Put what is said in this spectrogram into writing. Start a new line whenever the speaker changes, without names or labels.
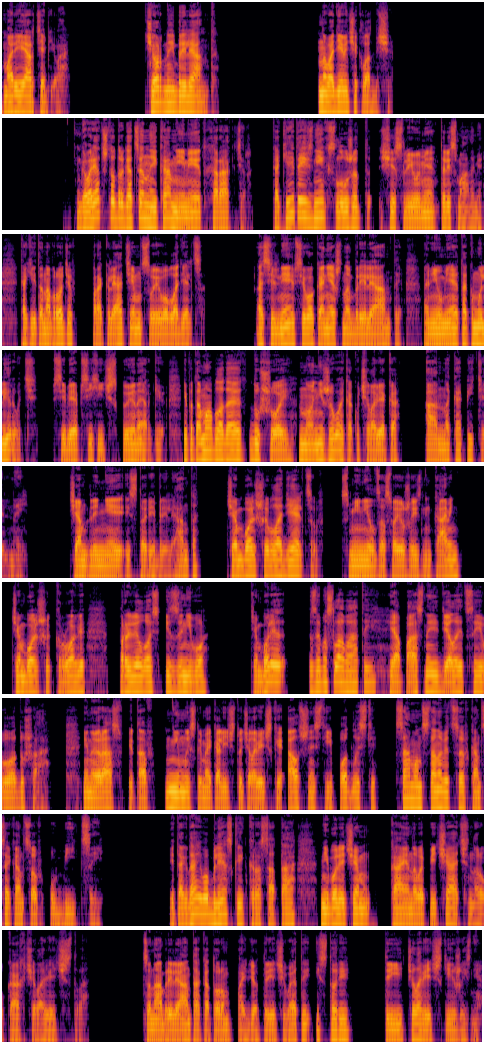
Мария Артемьева. Черный бриллиант. Новодевичье кладбище. Говорят, что драгоценные камни имеют характер. Какие-то из них служат счастливыми талисманами, какие-то, напротив, проклятием своего владельца. А сильнее всего, конечно, бриллианты. Они умеют аккумулировать в себе психическую энергию и потому обладают душой, но не живой, как у человека, а накопительной. Чем длиннее история бриллианта, чем больше владельцев сменил за свою жизнь камень, чем больше крови пролилось из-за него, тем более замысловатой и опасной делается его душа. Иной раз, впитав немыслимое количество человеческой алчности и подлости, сам он становится, в конце концов, убийцей. И тогда его блеск и красота не более чем Каинова печать на руках человечества. Цена бриллианта, о котором пойдет речь в этой истории — три человеческие жизни.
